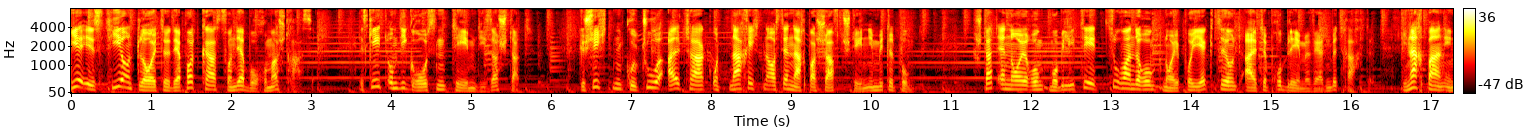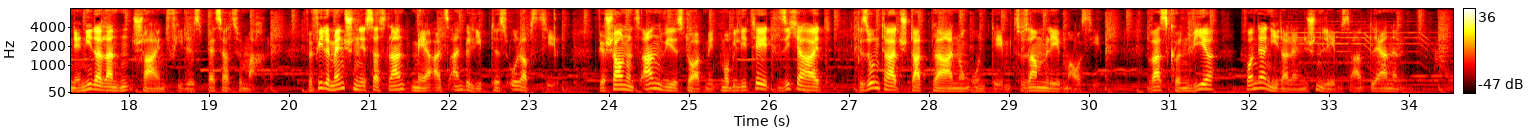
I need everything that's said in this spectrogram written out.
Hier ist Hier und Leute, der Podcast von der Bochumer Straße. Es geht um die großen Themen dieser Stadt. Geschichten, Kultur, Alltag und Nachrichten aus der Nachbarschaft stehen im Mittelpunkt. Stadterneuerung, Mobilität, Zuwanderung, neue Projekte und alte Probleme werden betrachtet. Die Nachbarn in den Niederlanden scheinen vieles besser zu machen. Für viele Menschen ist das Land mehr als ein beliebtes Urlaubsziel. Wir schauen uns an, wie es dort mit Mobilität, Sicherheit, Gesundheit, Stadtplanung und dem Zusammenleben aussieht. Was können wir von der niederländischen Lebensart lernen?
